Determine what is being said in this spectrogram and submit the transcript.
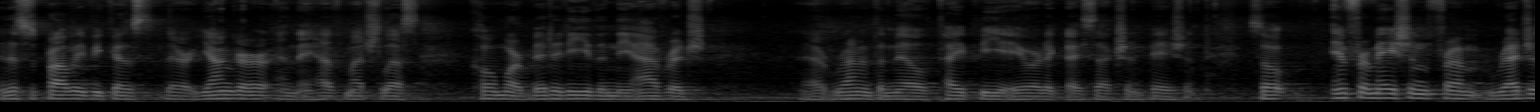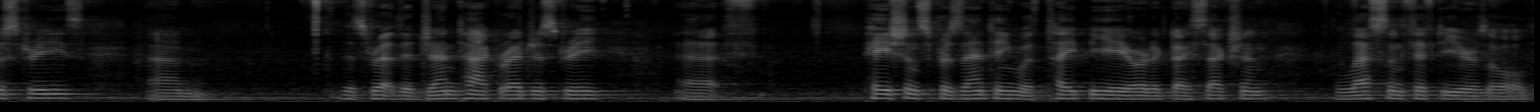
And this is probably because they're younger and they have much less comorbidity than the average uh, run-of-the-mill type B aortic dissection patient. So information from registries, um, this re the GENTAC registry, uh, patients presenting with type B aortic dissection, less than 50 years old,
